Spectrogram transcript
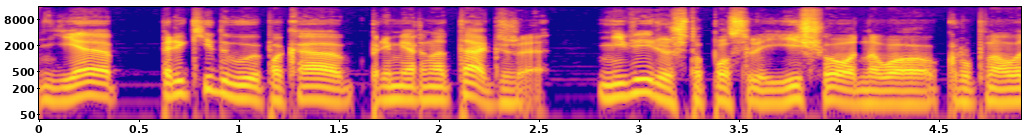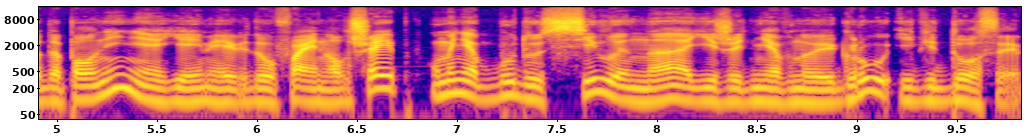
Я прикидываю пока примерно так же. Не верю, что после еще одного крупного дополнения, я имею в виду Final Shape, у меня будут силы на ежедневную игру и видосы,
